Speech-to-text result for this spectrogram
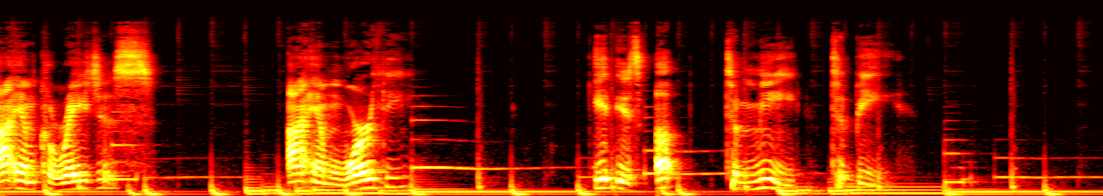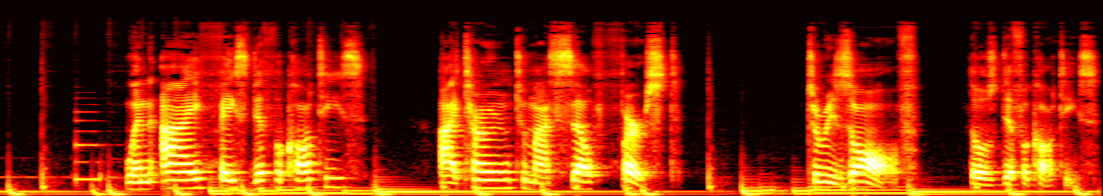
I am courageous. I am worthy. It is up to me to be. When I face difficulties, I turn to myself first to resolve those difficulties.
